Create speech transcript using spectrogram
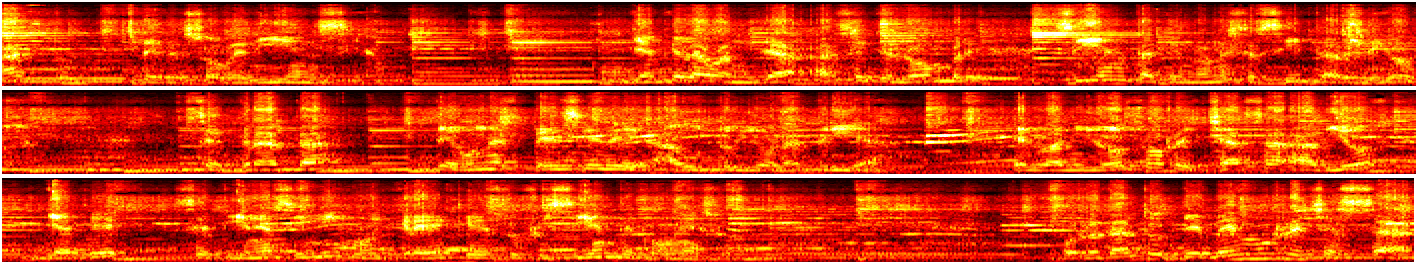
acto de desobediencia, ya que la vanidad hace que el hombre sienta que no necesita de Dios. Se trata de una especie de autoidolatría. El vanidoso rechaza a Dios ya que se tiene a sí mismo y cree que es suficiente con eso. Por lo tanto, debemos rechazar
